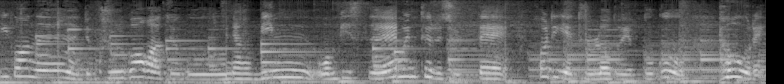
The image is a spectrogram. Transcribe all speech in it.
이거는 이제 굵어가지고 그냥 민 원피스에 포인트를 줄 때 허리에 둘러도 예쁘고 겨울에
